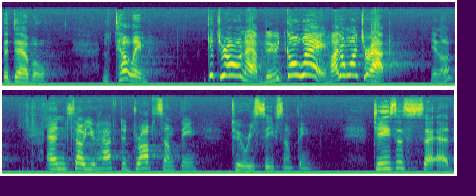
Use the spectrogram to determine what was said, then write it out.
the devil. Tell him, get your own app, dude. Go away. I don't want your app. You know? And so you have to drop something to receive something. Jesus said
